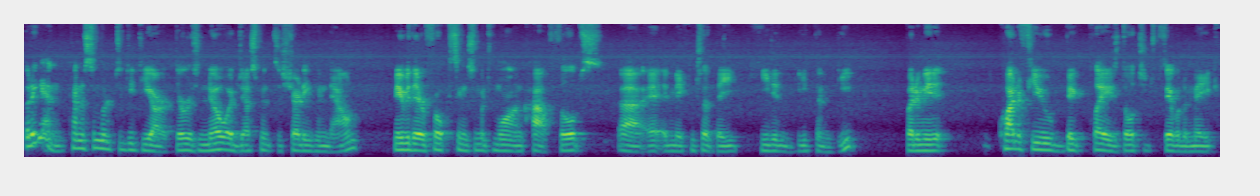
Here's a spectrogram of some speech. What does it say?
but again, kind of similar to DTR, there was no adjustment to shutting him down. Maybe they were focusing so much more on Kyle Philips uh, and making sure that they he didn't beat them deep. But I mean, it, quite a few big plays Dulcich was able to make,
